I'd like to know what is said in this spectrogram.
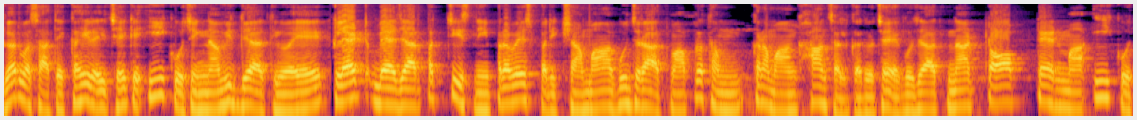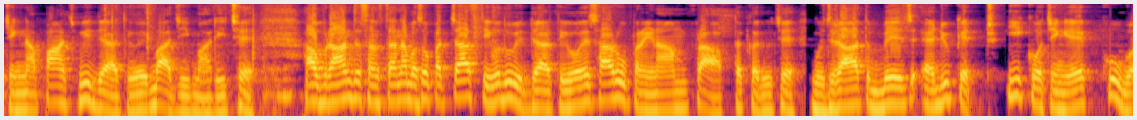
ગર્વ સાથે કહી રહી છે કે ઈ કોચિંગના વિદ્યાર્થીઓએ ક્લેટ બે હજાર પચીસની પ્રવેશ પરીક્ષામાં ગુજરાતમાં પ્રથમ ક્રમાંક હાંસલ કર્યો છે. ગુજરાતના ટોપ ટેનમાં ઈ કોચિંગના પાંચ વિદ્યાર્થીઓએ બાજી મારી છે. આ ઉપરાંત સંસ્થાના બસો પચાસથી વધુ વિદ્યાર્થીઓએ સારું પરિણામ પ્રાપ્ત કર્યું છે. ગુજરાત બેઝ એડ્યુકેટ ઈ કોચિંગે ખૂબ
